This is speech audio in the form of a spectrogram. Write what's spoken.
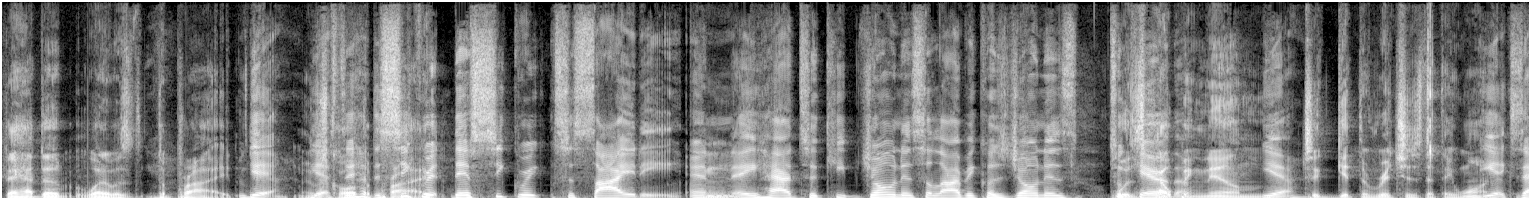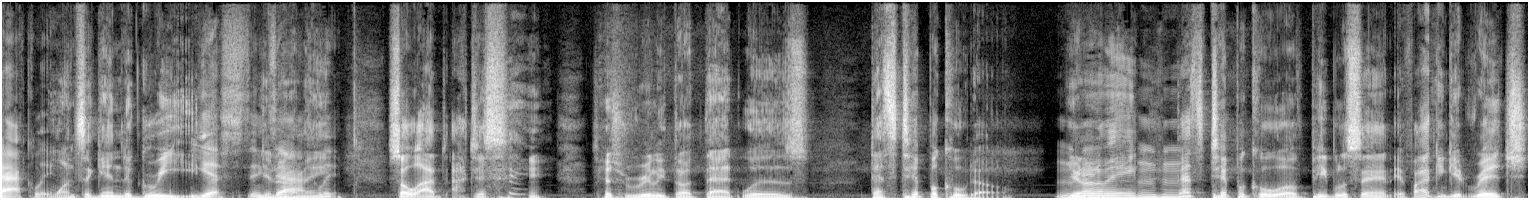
They had the what it was the pride. Yeah, yes, they had the, the secret their secret society, and mm-hmm. they had to keep Jonas alive because Jonas took was helping of them. Yeah. to get the riches that they want. Yeah, exactly. Once again, the greed. Yes, exactly. You know what I mean? So I, I just just really thought that was that's typical though. You mm-hmm. know what I mean? Mm-hmm. That's typical of people saying, if I can get rich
